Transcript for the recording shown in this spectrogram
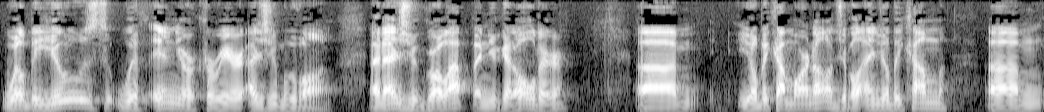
will be used within your career as you move on, and as you grow up and you get older, um, you'll become more knowledgeable and you'll become um,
